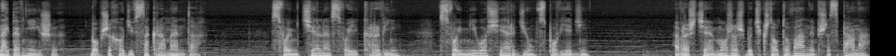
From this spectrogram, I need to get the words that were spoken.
najpewniejszych, bo przychodzi w sakramentach, w swoim ciele, w swojej krwi, w swoim miłosierdziu, w spowiedzi. A wreszcie możesz być kształtowany przez Pana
